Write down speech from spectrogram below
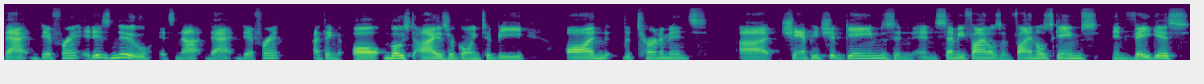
that different. It is new, it's not that different. I think all most eyes are going to be on the tournament uh championship games and and semifinals and finals games in Vegas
